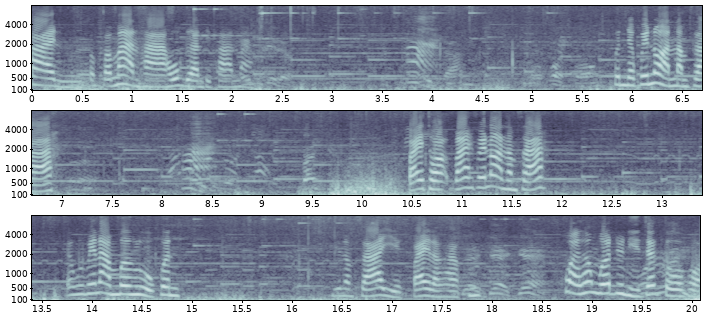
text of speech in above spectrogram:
ถ่ายนี่ประมาณหาหกเดือนที่ผ่านมา พิ่นอยากไปนอนนำสาไปเถอะไปไปนอนนำสาจังไปนำเบิ่งลูกเพิ่นมีนำสาอีกไปแล้วค่ะแก้แก้กล้วยทั้งเบิดอยู่นี่จักโตพอ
